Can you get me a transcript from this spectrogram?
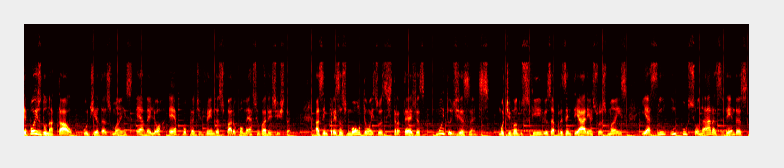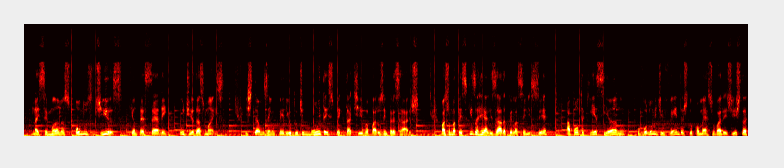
Depois do Natal, o Dia das Mães é a melhor época de vendas para o comércio varejista. As empresas montam as suas estratégias muitos dias antes, motivando os filhos a presentearem as suas mães e assim impulsionar as vendas nas semanas ou nos dias que antecedem o Dia das Mães. Estamos em um período de muita expectativa para os empresários. Mas uma pesquisa realizada pela CNC aponta que esse ano o volume de vendas do comércio varejista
